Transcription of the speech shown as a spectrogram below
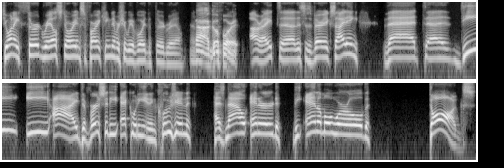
Do you want a third rail story in Safari Kingdom, or should we avoid the third rail? Ah, go for it. All right. Uh, this is very exciting that uh, DEI, diversity, equity, and inclusion, has now entered the animal world. Dogs,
